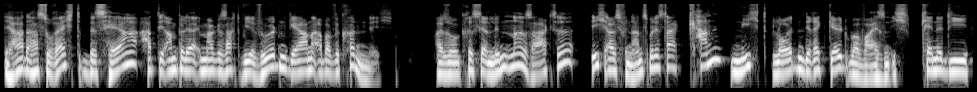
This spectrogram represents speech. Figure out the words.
Ja, da hast du recht. Bisher hat die Ampel ja immer gesagt, wir würden gerne, aber wir können nicht. Also Christian Lindner sagte, ich als Finanzminister kann nicht Leuten direkt Geld überweisen. Ich kenne die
